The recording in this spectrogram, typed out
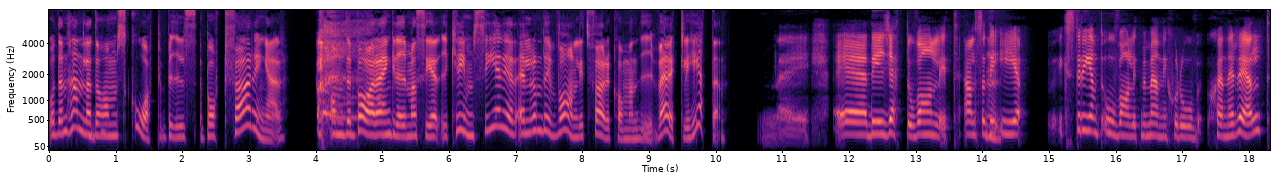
och den handlade Mm. om skåpbilsbortföringar. Om det bara är en grej man ser i krimserier eller om det är vanligt förekommande i verkligheten. Nej, eh, det är jätteovanligt. Alltså Mm. det är extremt ovanligt med människorov generellt.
